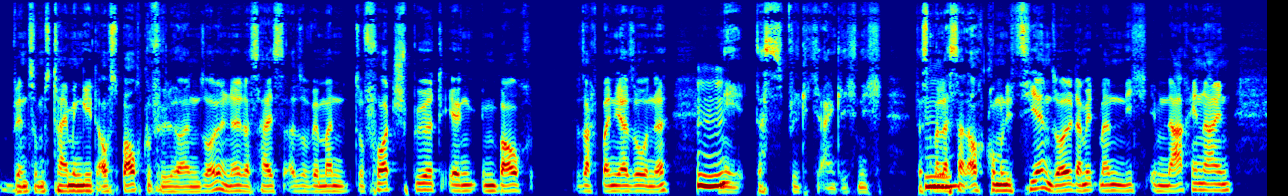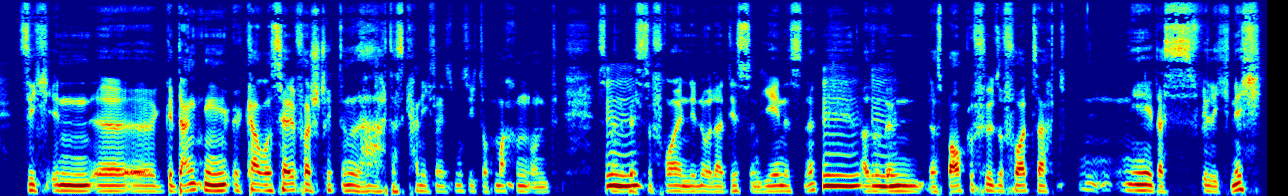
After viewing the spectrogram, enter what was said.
wenn es ums Timing geht, aufs Bauchgefühl hören soll. Ne? Das heißt also, wenn man sofort spürt, irgend im Bauch sagt man ja so, ne? Mhm. Nee, das will ich eigentlich nicht. Dass mhm. man das dann auch kommunizieren soll, damit man nicht im Nachhinein sich in äh, Gedankenkarussell verstrickt und sagt, ach, das kann ich, das muss ich doch machen und das ist meine mhm. beste Freundin oder das und jenes. Ne? Mhm. Also mhm. wenn das Bauchgefühl sofort sagt, nee, das will ich nicht,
